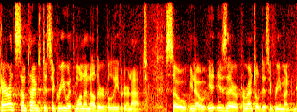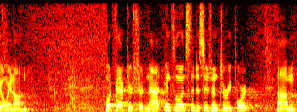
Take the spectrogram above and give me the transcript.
Parents sometimes disagree with one another, believe it or not. So, you know, is there a parental disagreement going on? What factors should not influence the decision to report? Um,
